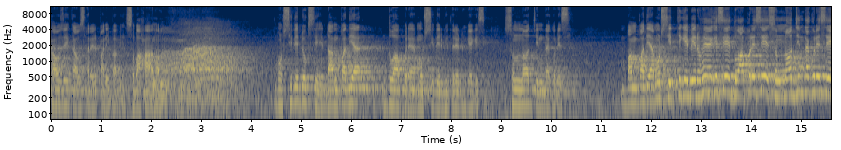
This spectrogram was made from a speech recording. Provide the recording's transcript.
হাউজে কাউসারের পানি পাবে। সোবাহান আল্লাহ মসজিদে ঢুকছে, ডান পা দিয়া দোয়া পরে মসজিদের ভিতরে ঢুকে গেছে, সুন্নত চিন্তা করেছে। বাম্পা দিয়া মসজিদ থেকে বের হয়ে গেছে, দোয়া পড়েছে, সুন্নত চিন্তা করেছে।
